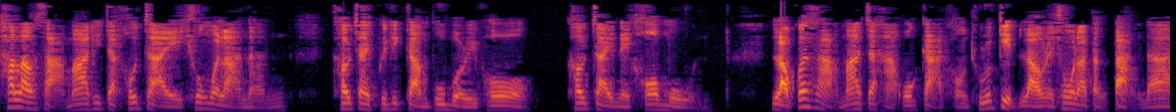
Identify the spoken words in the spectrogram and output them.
ถ้าเราสามารถที่จะเข้าใจช่วงเวลานั้น เข้าใจพฤติกรรมผู้บริโภค เข้าใจในข้อมูล เราก็สามารถจะหาโอกาสของธุรกิจเราในช่วงเวลาต่าง ๆ ได้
